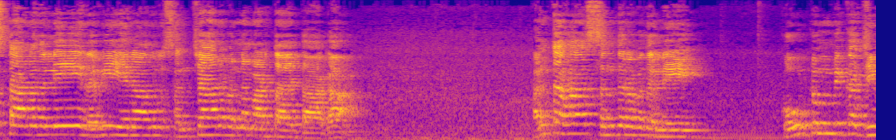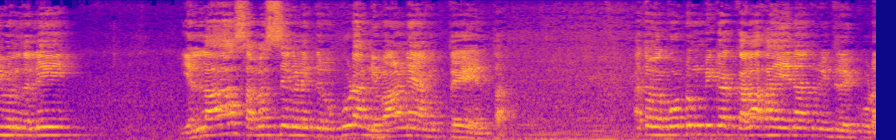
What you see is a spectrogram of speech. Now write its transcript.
ಸ್ಥಾನದಲ್ಲಿ ರವಿ ಏನಾದರೂ ಸಂಚಾರವನ್ನ ಮಾಡ್ತಾ ಇದ್ದಾಗ, ಅಂತಹ ಸಂದರ್ಭದಲ್ಲಿ ಕೌಟುಂಬಿಕ ಜೀವನದಲ್ಲಿ ಎಲ್ಲಾ ಸಮಸ್ಯೆಗಳಿದ್ದರೂ ಕೂಡ ನಿವಾರಣೆ ಆಗುತ್ತೆ ಅಂತ. ಅಥವಾ ಕೌಟುಂಬಿಕ ಕಲಹ ಏನಾದರೂ ಇದ್ರೆ ಕೂಡ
